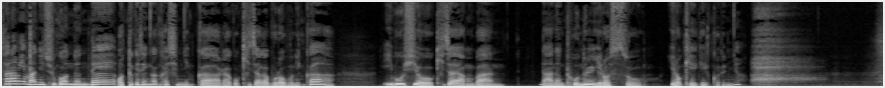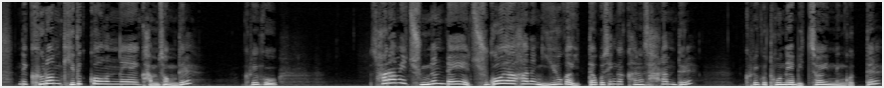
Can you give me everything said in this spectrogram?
사람이 많이 죽었는데 어떻게 생각하십니까? 라고 기자가 물어보니까 이보시오, 기자 양반. 나는 돈을 잃었소. 이렇게 얘기했거든요. 근데 그런 기득권의 감성들? 그리고 사람이 죽는데 죽어야 하는 이유가 있다고 생각하는 사람들? 그리고 돈에 미쳐 있는 것들?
